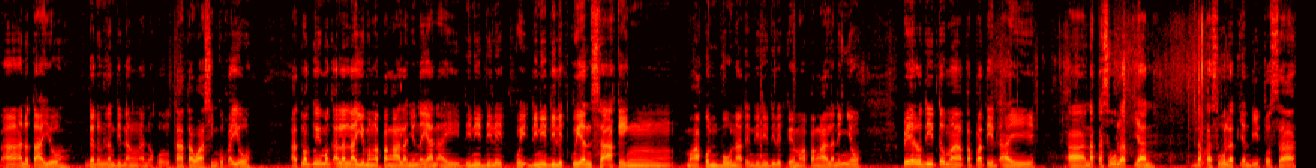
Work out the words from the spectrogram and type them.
ah, ano tayo ganun lang din ang ano ko tatawasin ko kayo at wag kayong mag-alala yung mga pangalan nyo na yan ay dinidelete ko, dinidelete ko yan sa aking mga convo natin. Dinidelete ko yung mga pangalan ninyo. Pero dito mga kapatid ay ah, nakasulat yan. Nakasulat yan dito sa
